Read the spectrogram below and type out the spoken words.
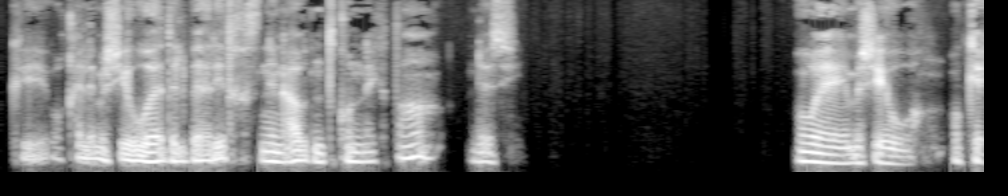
okay وقيلا ماشي هو هذا البريد خصني نعاود نتكونيكتا بلاتي oui ماشي هو. okay.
